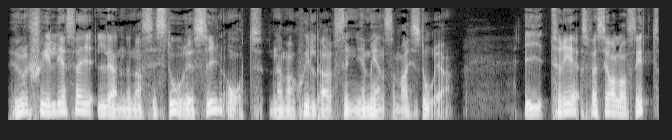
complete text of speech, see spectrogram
Hur skiljer sig ländernas historiesyn åt när man skildrar sin gemensamma historia? I tre specialavsnitt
